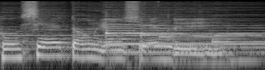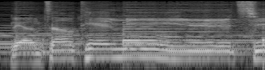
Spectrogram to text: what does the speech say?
谱写动人旋律，酿造甜蜜日记，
